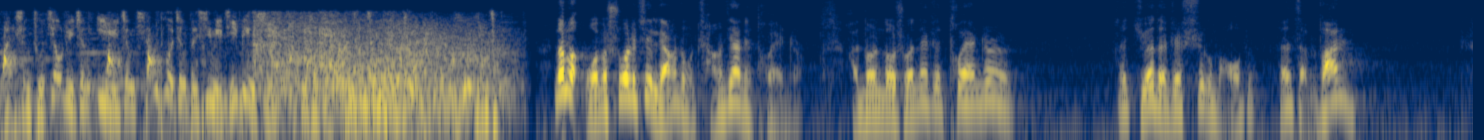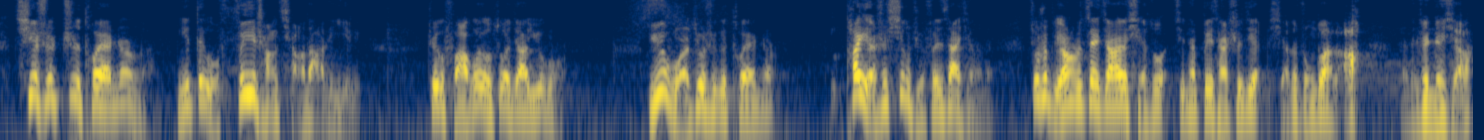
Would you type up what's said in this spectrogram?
产生出焦虑症、抑郁症、强迫症等心理疾病时，最后变成拖延症。那么我们说了这两种常见的拖延症，很多人都说，那这拖延症，咱觉得这是个毛病，咱怎么办呢？其实治拖延症啊，你得有非常强大的毅力。这个法国有作家雨果，雨果就是个拖延症，他也是兴趣分散型的。就是比方说在家要写作，今天《悲惨世界》写到中段了啊，咱得认真写了。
